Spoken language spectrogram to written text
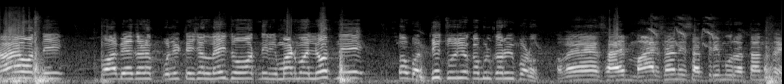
ના આવ્યો જ નહીં તો આ બે જણા પોલીસ સ્ટેશન લઈ જવો હોત ને રિમાન્ડમાં લ્યો જ નહીં તો બધી ચોરીઓ કબૂલ કરવી પડો હવે સાહેબ મારસા છે ને છત્રીમું રતન છે.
